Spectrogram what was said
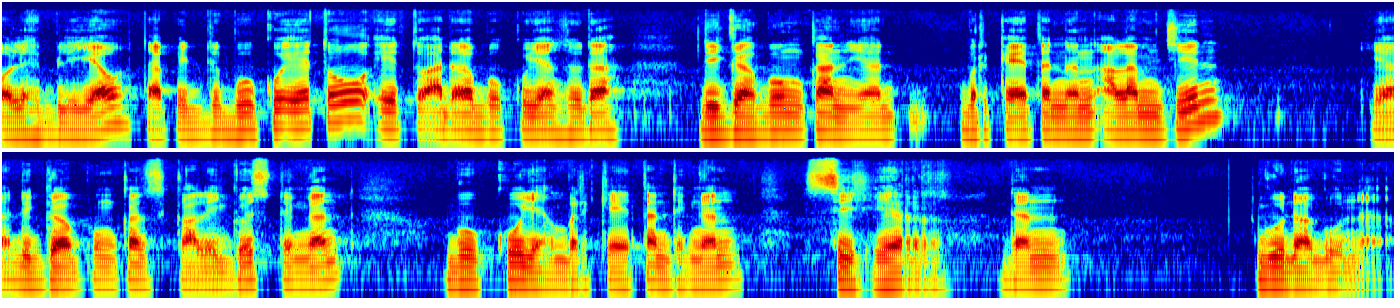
oleh beliau tapi di buku itu itu adalah buku yang sudah digabungkan ya berkaitan dengan alam jin ya digabungkan sekaligus dengan buku yang berkaitan dengan sihir dan guna-guna.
